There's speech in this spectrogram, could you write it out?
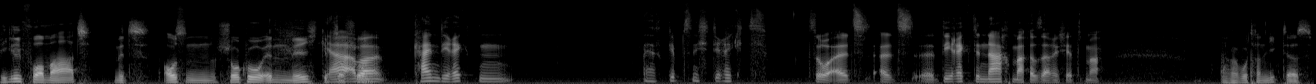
Riegelformat mit außen Schoko, innen Milch gibt's ja, auch schon. aber keinen direkten. Es gibt es nicht direkt so als, als äh, direkte Nachmache, sag ich jetzt mal. aber woran liegt das?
